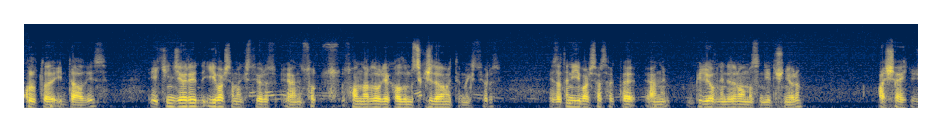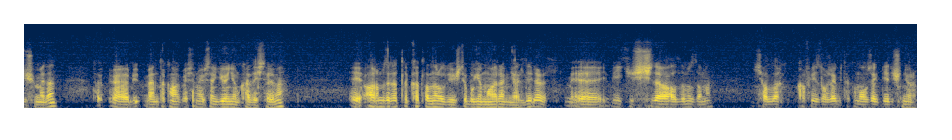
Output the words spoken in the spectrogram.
Grupta da iddialıyız. E, ikinci yarıya iyi başlamak istiyoruz. Yani so- sonlara doğru yakaladığımız çıkışı devam ettirmek istiyoruz. E, zaten iyi başlarsak da yani playoff neden olmasın diye düşünüyorum. Aşağı hiç düşünmeden. E, Ben takım arkadaşlarıma hepsine güveniyorum kardeşlerime. E, aramızda katıl katılanlar oluyor işte. Bugün Muharrem geldi. Evet. E, bir iki üç kişi daha aldığımız zaman inşallah kafayı olacak bir takım olacak diye düşünüyorum.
